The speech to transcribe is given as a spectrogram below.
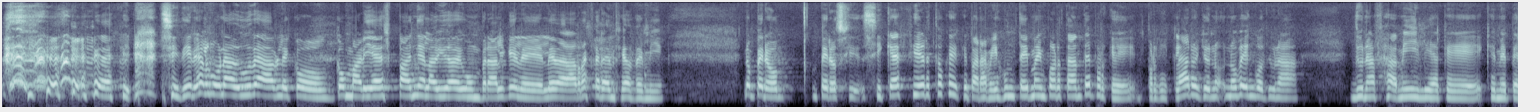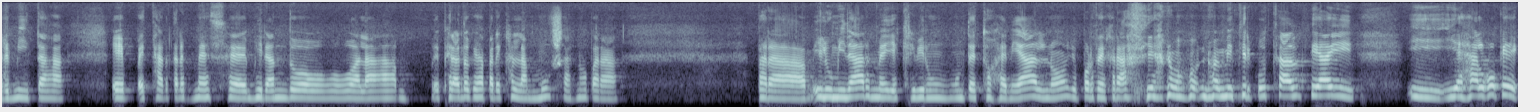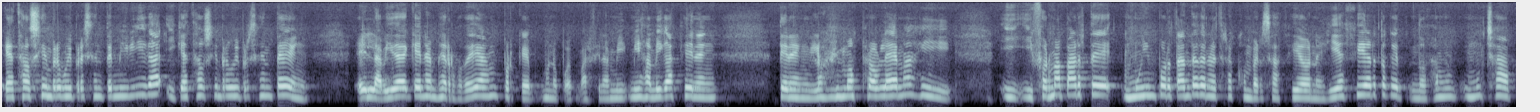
si tiene alguna duda, hable con, con, María España, la vida de Umbral, que le, le dará referencias de mí. No, pero pero sí, sí, que es cierto que, para mí es un tema importante porque, porque claro, yo no, vengo de una, de una familia que, me permita eh, estar tres meses mirando a la, esperando que aparezcan las musas, ¿no? Para, para iluminarme y escribir un, texto genial, ¿no? Yo, por desgracia, no, no es mi circunstancia y, y, es algo que, ha estado siempre muy presente en mi vida y que ha estado siempre muy presente en, en la vida de quienes me rodean, porque, bueno, pues al final mis amigas tienen tienen los mismos problemas y, forma parte muy importante de nuestras conversaciones. Y es cierto que nos da mucha,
